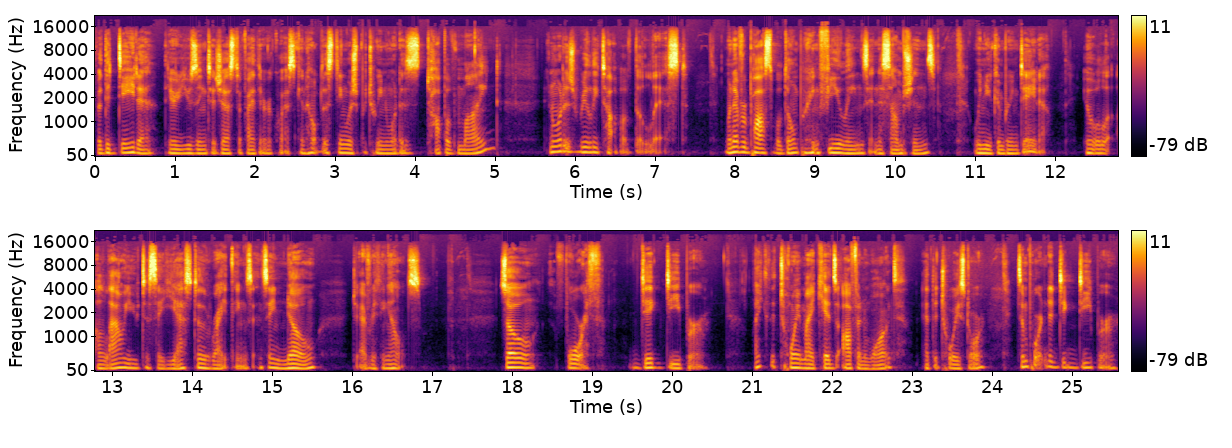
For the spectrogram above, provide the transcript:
for the data they're using to justify their request can help distinguish between what is top of mind and what is really top of the list. Whenever possible, don't bring feelings and assumptions when you can bring data. It will allow you to say yes to the right things and say no to everything else. So, fourth, dig deeper. Like the toy my kids often want at the toy store, it's important to dig deeper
